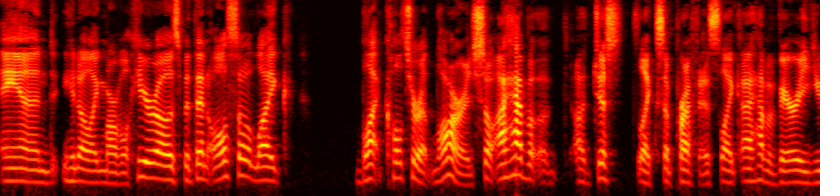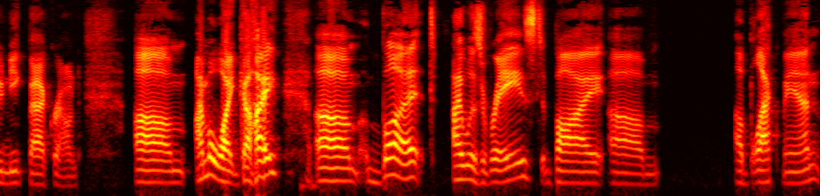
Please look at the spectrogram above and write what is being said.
and you know like marvel heroes but then also like black culture at large. So i have a, a just like some preface like i have a very unique background um, I'm a white guy, um, but I was raised by um, a black man.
